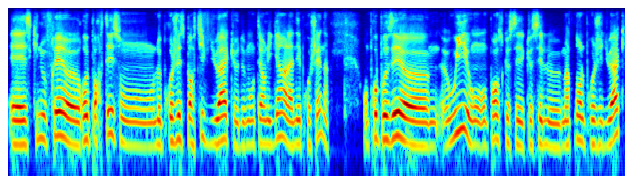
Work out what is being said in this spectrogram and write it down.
et ce qui nous ferait reporter le projet sportif du hack de monter en Ligue 1 à l'année prochaine. On proposait, oui, on, pense que c'est maintenant le projet du hack.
